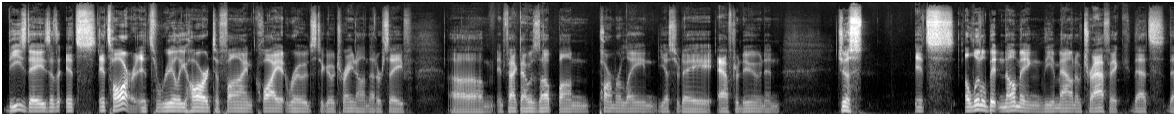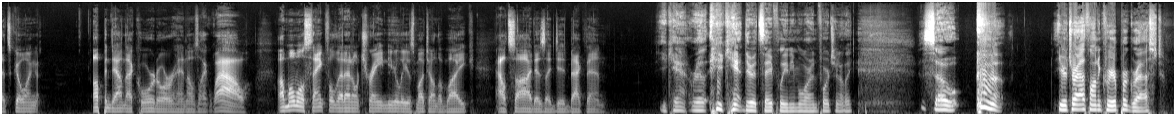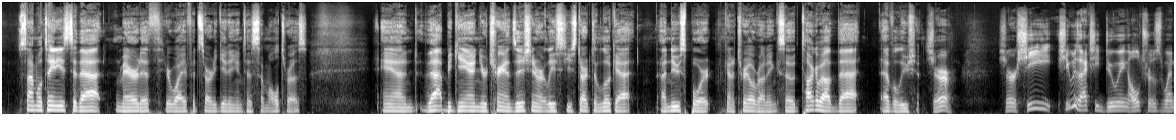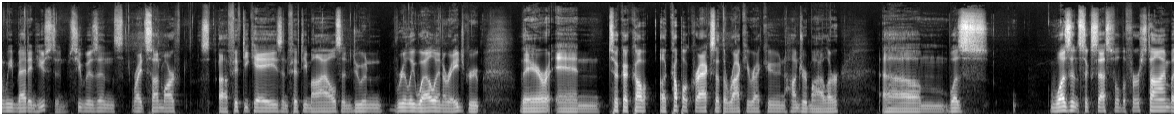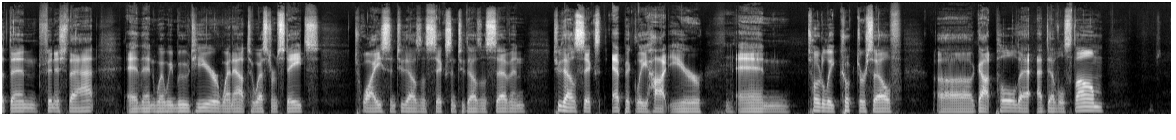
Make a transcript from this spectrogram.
these days it's it's hard. It's really hard to find quiet roads to go train on that are safe. Um, in fact, I was up on Palmer Lane yesterday afternoon, and just it's a little bit numbing the amount of traffic that's that's going up and down that corridor and I was like, wow. I'm almost thankful that I don't train nearly as much on the bike outside as I did back then. you can't really you can't do it safely anymore unfortunately so your triathlon career progressed simultaneous to that meredith your wife had started getting into some ultras and that began your transition or at least you start to look at a new sport kind of trail running so talk about that evolution Sure. Sure. She she was actually doing ultras when we met in Houston. She was in right Sunmart uh, 50Ks and 50 miles and doing really well in her age group there and took a, a couple cracks at the Rocky Raccoon 100 miler. Um, was wasn't successful the first time, but then finished that. And then when we moved here, went out to Western States twice in 2006 and 2007. 2006, epically hot year, Hmm. and totally cooked herself. Uh, got pulled at, at Devil's Thumb,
